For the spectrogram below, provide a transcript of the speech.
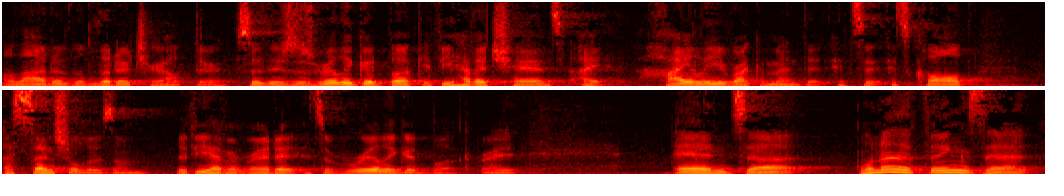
a lot of the literature out there, so there's this really good book. If you have a chance, I highly recommend it. It's, it's called Essentialism. If you haven't read it, it's a really good book, right? And uh, one of the things that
